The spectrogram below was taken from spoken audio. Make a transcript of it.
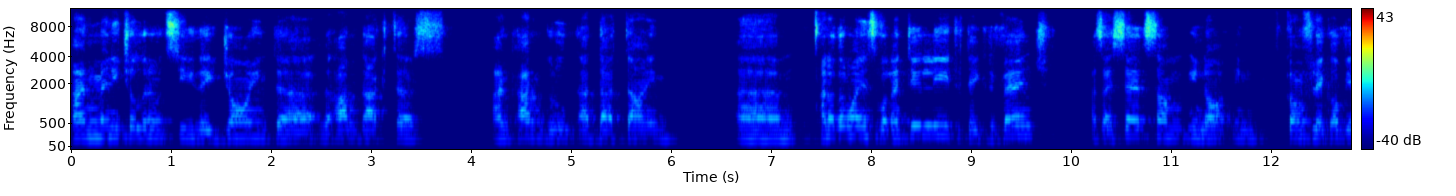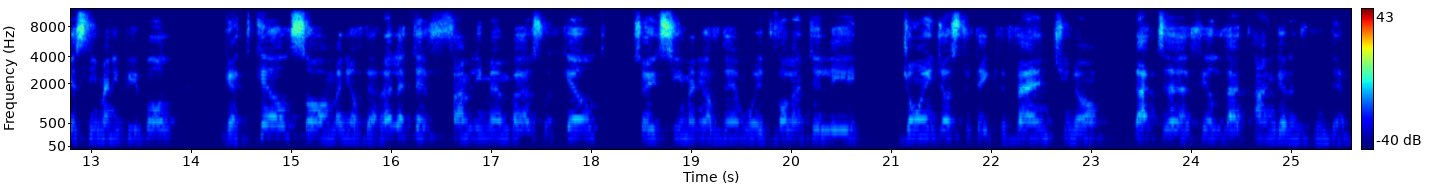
and many children would see they joined uh, the armed actors and armed group at that time. Um, another one is voluntarily to take revenge. As I said, some, you know, in conflict, obviously many people get killed. So many of their relative family members were killed. So you see many of them would voluntarily join just to take revenge, you know, that uh, feel that anger in them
